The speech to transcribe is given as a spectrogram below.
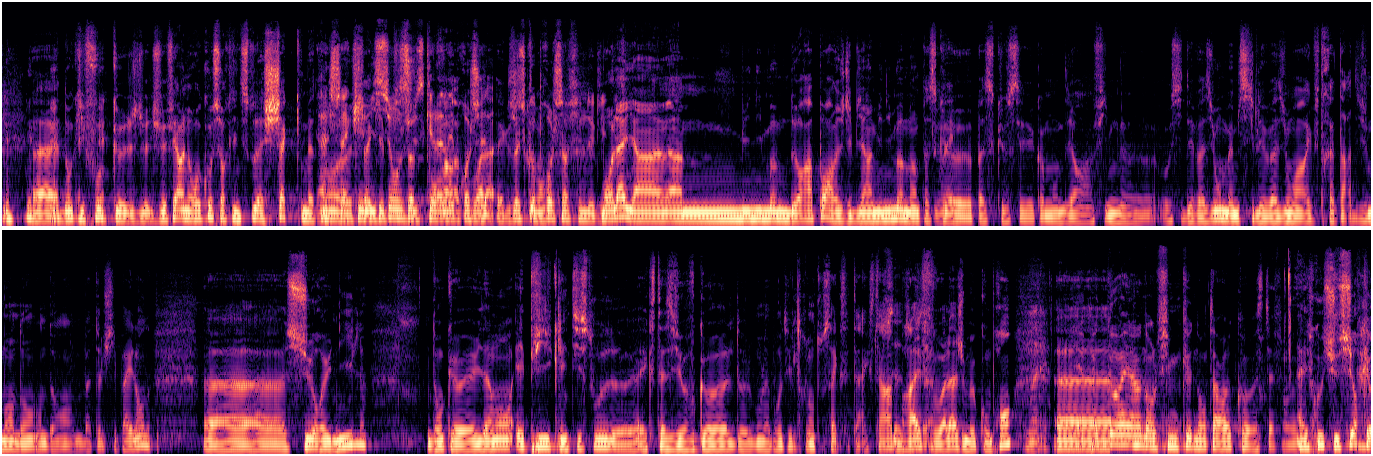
Donc il faut que je, je vais faire une recours sur Clint Eastwood à chaque maintenant, À chaque, émission jusqu'à l'année prochaine. Voilà, jusqu'au prochain film de Clint Bon là il y a un, un minimum de rapport, je dis bien un minimum hein, parce que parce que c'est comment dire un film euh, aussi d'évasion, même si l'évasion arrive très tardivement dans, dans Battleship Island euh, sur une île. Donc euh, évidemment, et puis Clint Eastwood, euh, Ecstasy of Gold, euh, bon la beauté et le truand, tout ça, etc., etc. Ça, Bref, ça. voilà, je me comprends. Ouais. Il n'y a pas Euh, de coréen dans le film que dans ta reco, Stéphane. ah, écoute, je suis sûr que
